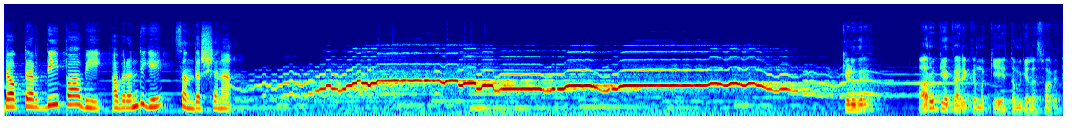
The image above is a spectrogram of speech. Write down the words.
ಡಾಕ್ಟರ್ ದೀಪಾ ವಿ ಅವರೊಂದಿಗೆ ಸಂದರ್ಶನ. ಕೆಳುಗರೆ, ಆರೋಗ್ಯ ಕಾರ್ಯಕ್ರಮಕ್ಕೆ ತಮಗೆಲ್ಲ ಸ್ವಾಗತ.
